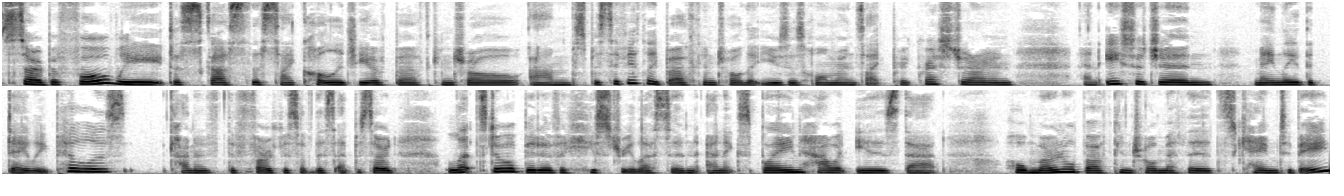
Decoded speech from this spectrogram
So, before we discuss the psychology of birth control, um, specifically birth control that uses hormones like progesterone and estrogen, mainly the daily pill is kind of the focus of this episode, let's do a bit of a history lesson and explain how it is that hormonal birth control methods came to be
